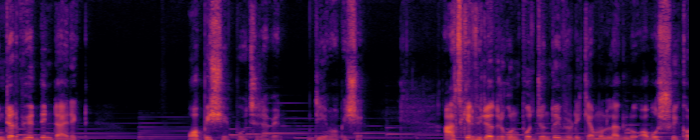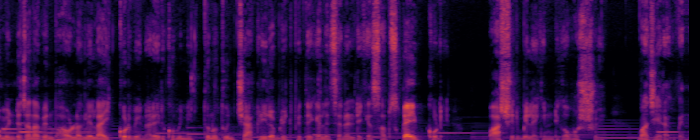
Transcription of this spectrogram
ইন্টারভিউয়ের দিন ডাইরেক্ট অফিসে পৌঁছে যাবেন, ডিএম অফিসে। আজকের ভিডিও এতটুকুন পর্যন্তই। ভিডিওটি কেমন লাগল অবশ্যই কমেন্টে জানাবেন, ভালো লাগলে লাইক করবেন, আর এরকমই নিত্য নতুন চাকরির আপডেট পেতে গেলে চ্যানেলটিকে সাবস্ক্রাইব করে পাশের বেলাইকনটিকে অবশ্যই বাজিয়ে রাখবেন।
